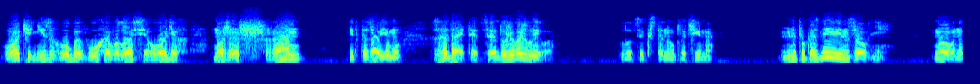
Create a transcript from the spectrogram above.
Очі, ніс, губи, вуха, волосся, одяг, Може, шрам? підказав йому. Згадайте, це дуже важливо. Луцик станув плечима. Не показний він зовні, мов не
